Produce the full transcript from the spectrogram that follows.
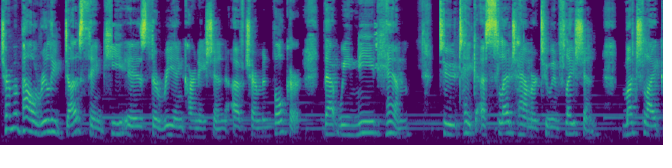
Chairman Powell really does think he is the reincarnation of Chairman Volcker, that we need him to take a sledgehammer to inflation, much like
